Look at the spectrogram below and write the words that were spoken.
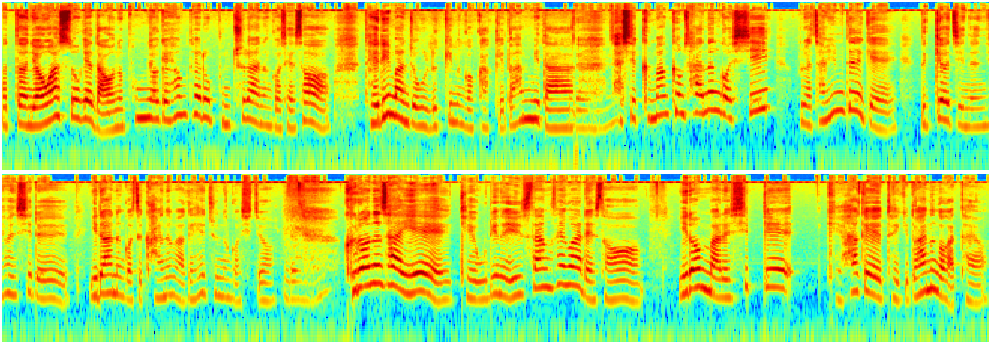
어떤 영화 속에 나오는 폭력의 형태로 분출하는 것에서 대리만족을 느끼는 것 같기도 합니다. 네. 사실 그만큼 사는 것이 우리가 참 힘들게 느껴지는 현실을 일하는 것을 가늠하게 해주는 것이죠. 네. 그러는 사이에 이렇게 우리는 일상생활에서 이런 말을 쉽게 이렇게 하게 되기도 하는 것 같아요.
